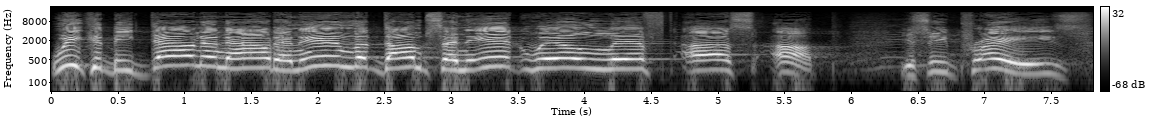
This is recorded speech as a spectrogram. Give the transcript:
we could be down and out and in the dumps, and it will lift us up. You see, praise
